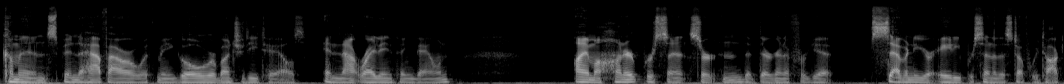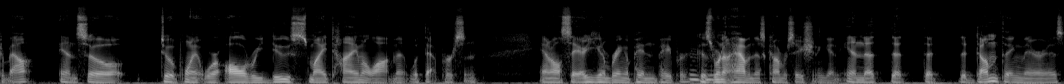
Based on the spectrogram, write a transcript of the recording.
come in, spend a half hour with me, go over a bunch of details and not write anything down, I'm 100% certain that they're going to forget 70 or 80% of the stuff we talked about. And so to a point where I'll reduce my time allotment with that person and I'll say, "Are you going to bring a pen and paper? Mm-hmm. Because we're not having this conversation again." And the, the the the dumb thing there is,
